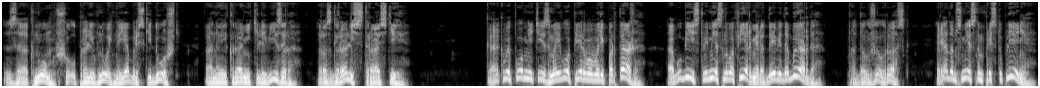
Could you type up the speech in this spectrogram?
За окном шел проливной ноябрьский дождь, а на экране телевизора разгорались страсти. Как вы помните из моего первого репортажа об убийстве местного фермера Дэвида Берда, продолжал Раск, рядом с местом преступления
